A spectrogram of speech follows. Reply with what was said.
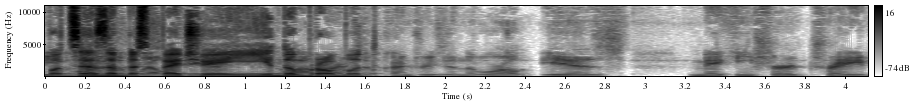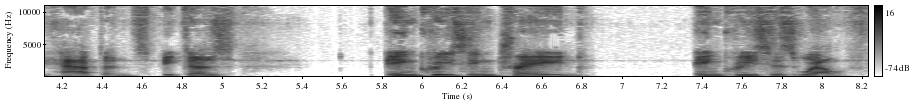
бо це забезпечує її добробут. making sure trade happens increasing trade increases wealth.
